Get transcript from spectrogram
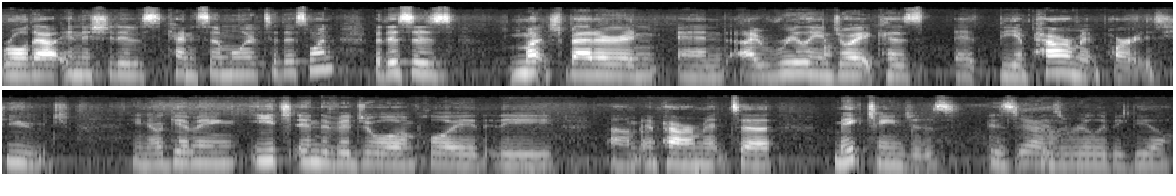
rolled out initiatives kind of similar to this one, but this is much better, and, and I really enjoy it because the empowerment part is huge. You know, giving each individual employee the um, empowerment to make changes is, Yeah. is a really big deal.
